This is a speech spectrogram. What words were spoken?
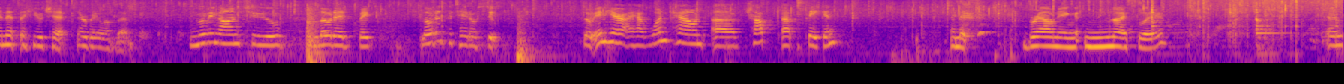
and it's a huge hit. Everybody loves it. Moving on to loaded baked, loaded potato soup. So in here I have one pound of chopped up bacon. and it's browning nicely. And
